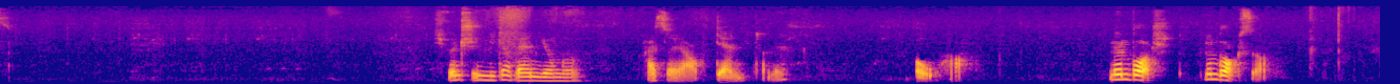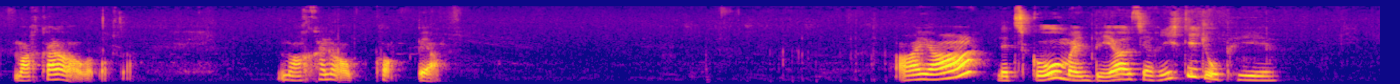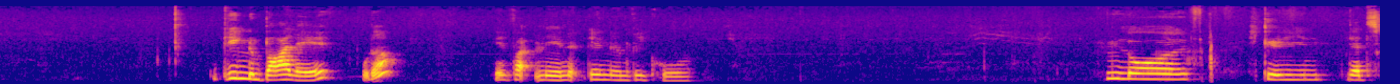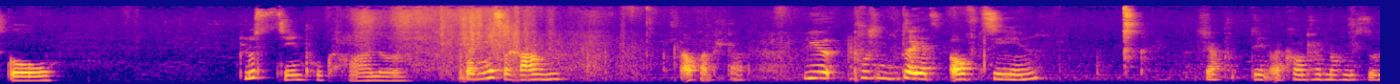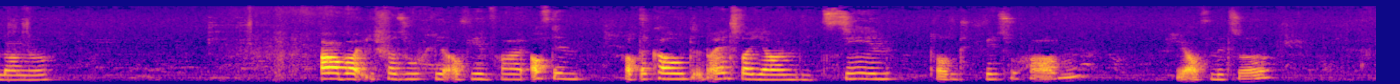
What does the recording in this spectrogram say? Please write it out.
Wünsche Nita wäre ein Junge. Heißt er ja auch der Nita, ne? Oha. Nen Bosch. Nen Boxer. Mach keine Augen, Boxer. Mach keine Augen. Komm, Bär. Ah ja. Let's go, mein Bär ist ja richtig OP. Gegen den Barley, oder? Jedenfalls, nee, ne, gegen den Rico. Lol. Ich kill ihn. Let's go. Plus 10 Pokale. Der nächste Rang ist auch am Start. Wir pushen Dieter jetzt auf 10. Ich habe den Account halt noch nicht so lange. Aber ich versuche hier auf jeden Fall auf dem Hauptaccount in ein, zwei Jahren die 10.000 Trophäen zu haben. Hier auf Mitte.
